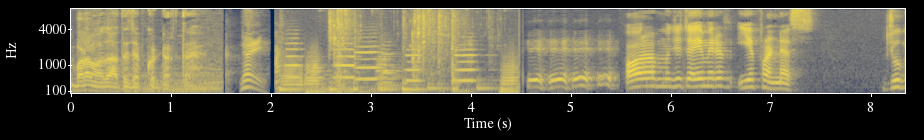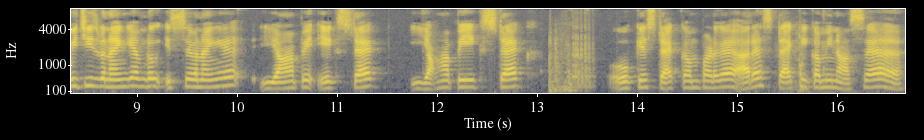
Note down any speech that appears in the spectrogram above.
मुझे बड़ा मज़ा आता है जब कुछ डरता है। नहीं। और अब मुझे चाहिए मेरे ये फर्नेस जो भी चीज़ बनाएँगे हम लोग इससे बनाएँगे। यहाँ पे एक स्टैक यहाँ पे एक स्टैक ओके स्टैक कम पड़ गए अरे स्टैक की कमी ना से है।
